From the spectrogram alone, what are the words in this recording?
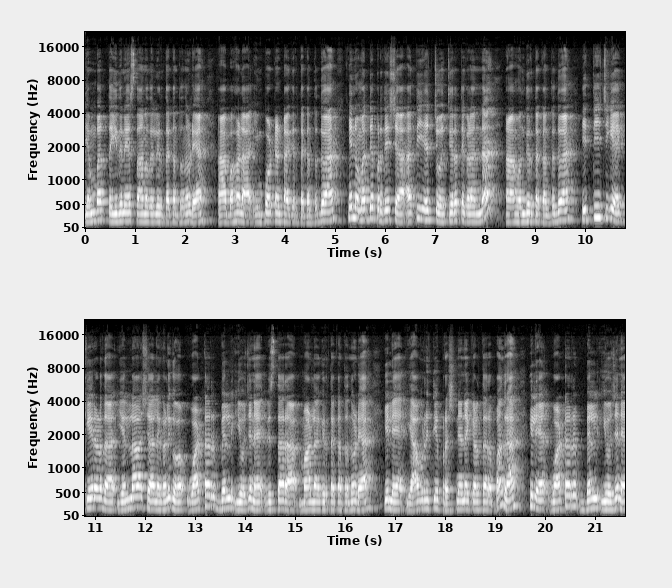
ಎಂಬತ್ತೈದನೇ ಸ್ಥಾನದಲ್ಲಿರ್ತಕ್ಕಂಥ ನೋಡಿ. ಆ, ಬಹಳ ಇಂಪಾರ್ಟೆಂಟ್ ಆಗಿರ್ತಕ್ಕಂಥದ್ದು. ಇನ್ನು ಮಧ್ಯಪ್ರದೇಶ ಅತಿ ಹೆಚ್ಚು ಚಿರತೆಗಳನ್ನು ಹೊಂದಿರತಕ್ಕಂಥದ್ದು. ಇತ್ತೀಚೆಗೆ ಕೇರಳದ ಎಲ್ಲ ಶಾಲೆಗಳಿಗೂ ವಾಟರ್ ಬೆಲ್ ಯೋಜನೆ ವಿಸ್ತಾರ ಮಾಡಲಾಗಿರ್ತಕ್ಕಂಥ ನೋಡಿ ಇಲ್ಲಿ ಯಾವ ರೀತಿ ಪ್ರಶ್ನೆನ ಕೇಳ್ತಾರಪ್ಪ ಅಂದ್ರೆ, ಇಲ್ಲಿ ವಾಟರ್ ಬೆಲ್ ಯೋಜನೆ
